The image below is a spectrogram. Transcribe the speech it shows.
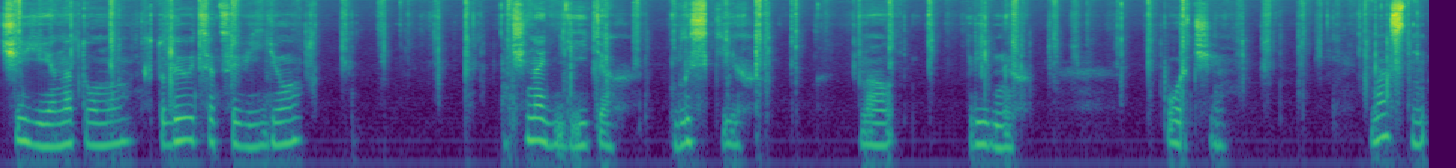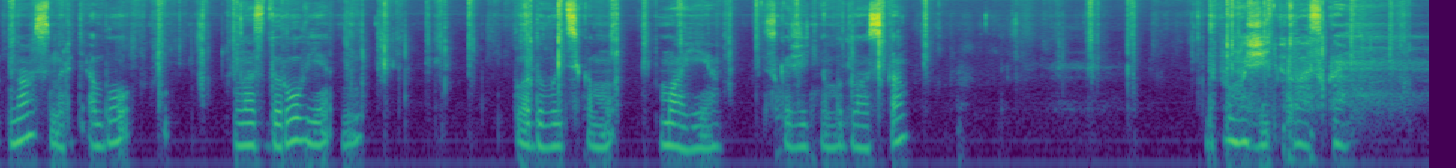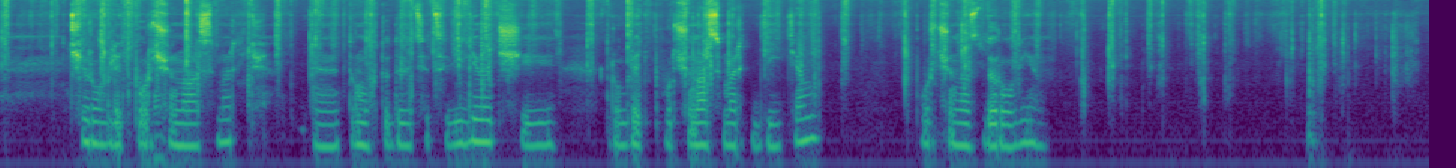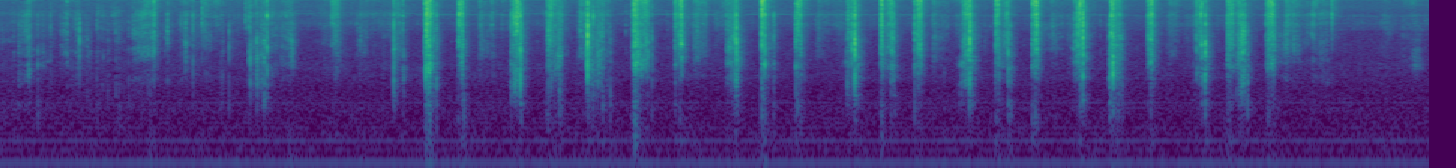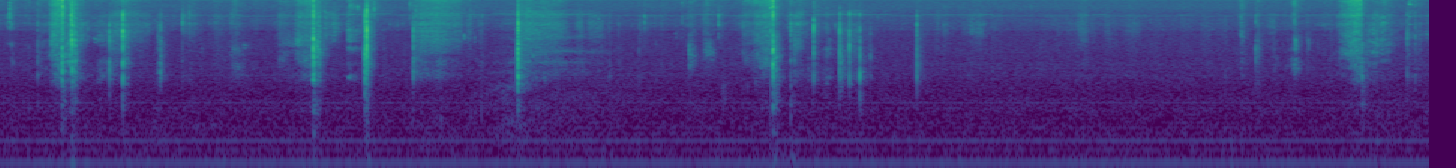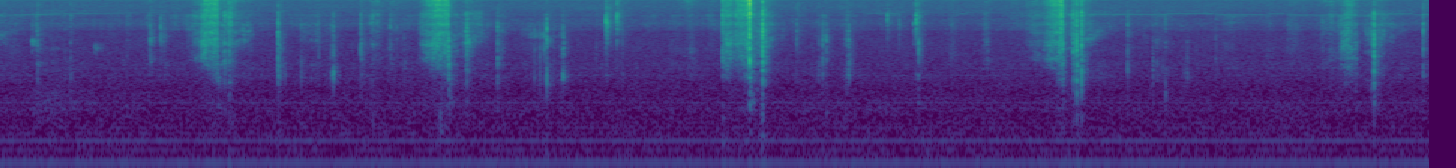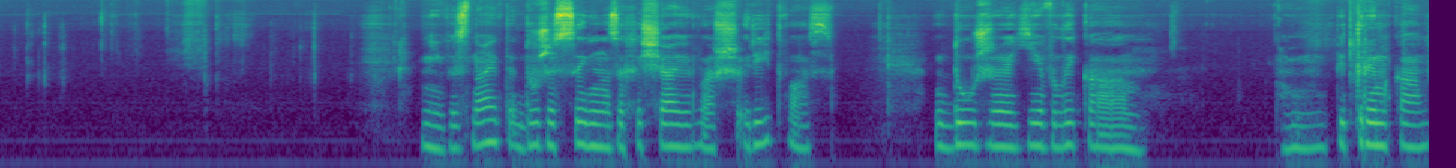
чи є на тому, хто дивиться це відео, чи на дітях, близьких, на рідних порчі, на, смерть або на здоров'я кладовицька магія. Скажіть нам, будь ласка. Допоможіть, будь ласка. Чи роблять порчу на смерть е, тому, хто дивиться це відео, чи роблять порчу на смерть дітям, порчу на здоров'я. Ні, ви знаєте, дуже сильно захищає ваш рід вас. Дуже є велика підтримка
